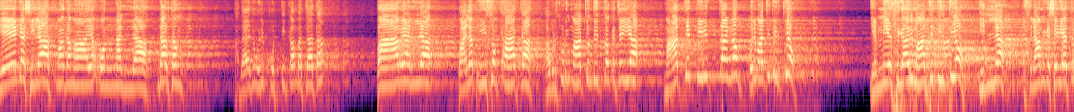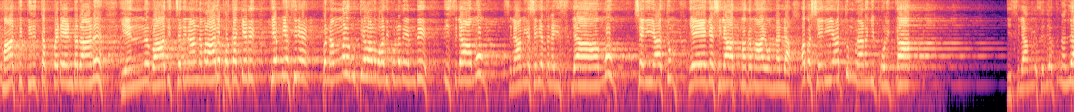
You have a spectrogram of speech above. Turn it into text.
ഏകശിലാത്മകമായ ഒന്നല്ല. എന്താർത്ഥം അതായത് ഒരു പൊട്ടിക്കാൻ പറ്റാത്ത പാറയല്ല. പല പീസൊക്കെ ആക്കാം. അവിടെ കൂടി മാറ്റം തിരുത്തൊക്കെ ചെയ്യാം. മാറ്റി തിരുത്തണം. ഒരു മാറ്റി തിരുത്തിയോ? എം ഇ എസ്സുകാർ മാറ്റി തിരുത്തിയോ? ഇല്ല. ഇസ്ലാമിക ശരീരത്ത് മാറ്റി തിരുത്തപ്പെടേണ്ടതാണ് എന്ന് വാദിച്ചതിനാണ് നമ്മൾ ആരെ പുറത്താക്കിയത്? എം എസിനെ ഇപ്പൊ നമ്മളെ കുട്ടികളാണ് വാദിക്കുന്നത് എന്ത്? ഇസ്ലാമും. ഇസ്ലാമിക ശരീരത്തിലെ ഇസ്ലാമും ശരിയാത്തും ഏകശിലാത്മകമായ ഒന്നല്ല. അപ്പൊ ശരിയാത്തും വേണമെങ്കിൽ പൊളിക്കാം. ഇസ്ലാമിക ശരീരത്തിനല്ല.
